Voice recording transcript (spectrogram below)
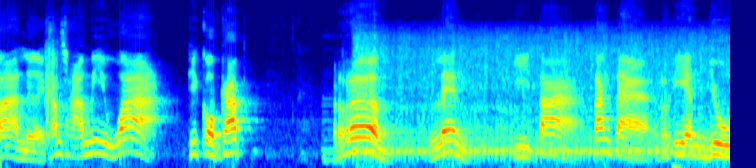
บ้านเลยคำถามมีอยู่ว่าพี่กบครับ เริ่มเล่นกีตาร์ตั้งแต่เรียนอยู่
